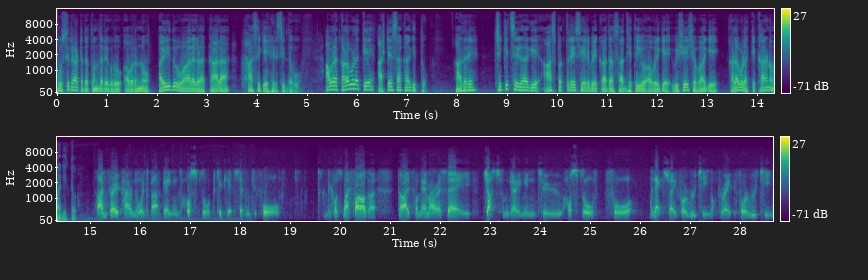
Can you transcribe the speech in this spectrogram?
ಉಸಿರಾಟದ ತೊಂದರೆಗಳು ಅವರನ್ನು ಐದು ವಾರಗಳ ಕಾಲ ಹಾಸಿಗೆ ಹಿಡಿಸಿದ್ದವು. ಅವರ ಕಳವಳಕ್ಕೆ ಅಷ್ಟೇ ಸಾಕಾಗಿತ್ತು. ಆದರೆ ಚಿಕಿತ್ಸೆಗಾಗಿ ಆಸ್ಪತ್ರೆ ಸೇರಬೇಕಾದ ಸಾಧ್ಯತೆಯು ಅವರಿಗೆ ವಿಶೇಷವಾಗಿ ಕಳವಳಕ್ಕೆ ಕಾರಣವಾಗಿತ್ತು. I'm very paranoid about going into hospital, particularly at 74, because my father died from MRSA just from going into hospital for an X-ray for a routine operate for a routine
